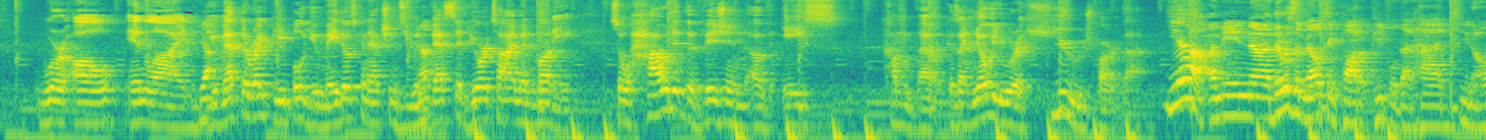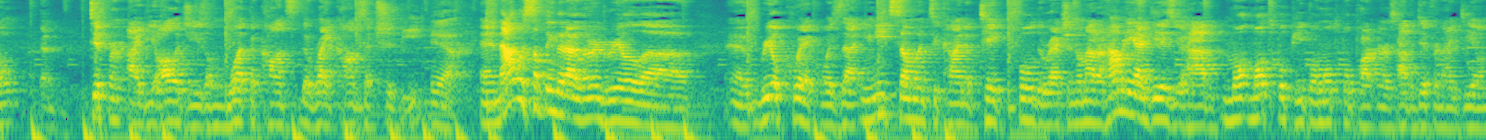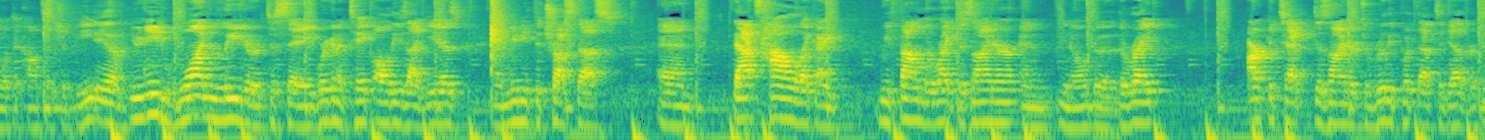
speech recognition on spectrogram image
were all in line. Yeah. You met the right people. You made those connections. You Yeah. invested your time and money. So how did the vision of Ace come about? Because I know you were a huge part of that. Yeah, I mean, uh, there was a melting pot of people that had, you know, uh, different ideologies on what the con- the right concept should be. Yeah. And that was something that I learned real, uh, uh, real quick was that you need someone to kind of take full direction. No matter how many ideas you have, mul- multiple people, multiple partners have a different idea on what the concept should be. Yeah. You need one leader to say, we're going to take all these ideas and you need to trust us. And that's how, like, I we found the right designer and you know the the right architect designer to really put that together.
